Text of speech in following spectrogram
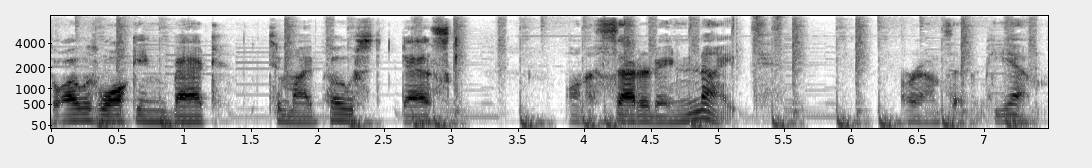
So I was walking back to my post desk on a Saturday night around 7 p.m.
